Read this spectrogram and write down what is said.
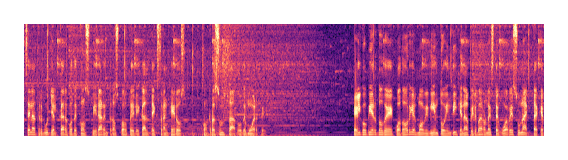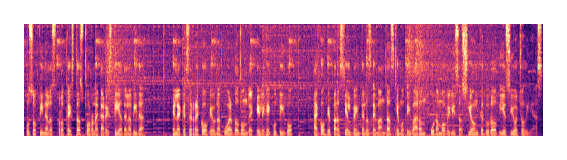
se le atribuye el cargo de conspirar en transporte ilegal de extranjeros con resultado de muerte. El gobierno de Ecuador y el movimiento indígena firmaron este jueves un acta que puso fin a las protestas por la carestía de la vida, en la que se recoge un acuerdo donde el Ejecutivo acoge parcialmente las demandas que motivaron una movilización que duró 18 días.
